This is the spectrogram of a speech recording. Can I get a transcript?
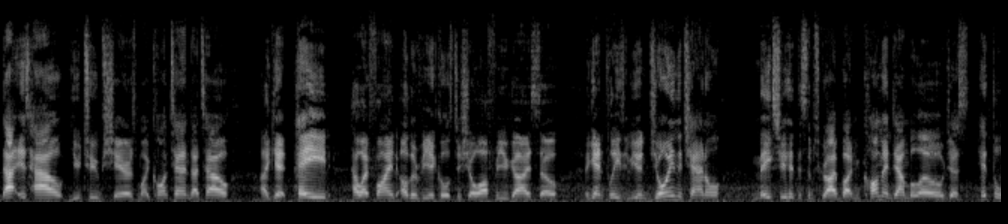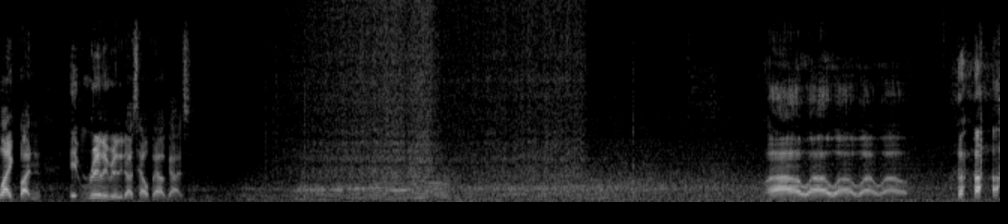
that is how YouTube shares my content. That's how I get paid how I find other vehicles to show off for you guys. So Again, please, if you're enjoying the channel, make sure you hit the subscribe button, comment down below, just hit the like button. It really, really does help out, guys. Wow, wow, wow, wow, wow.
